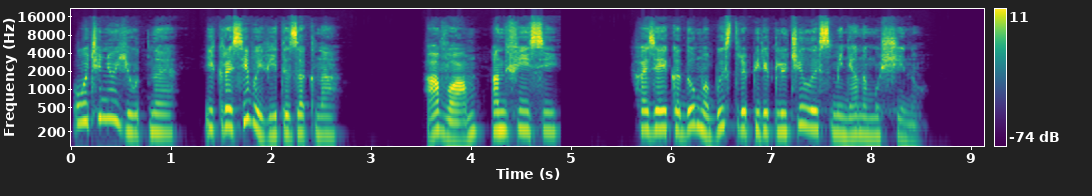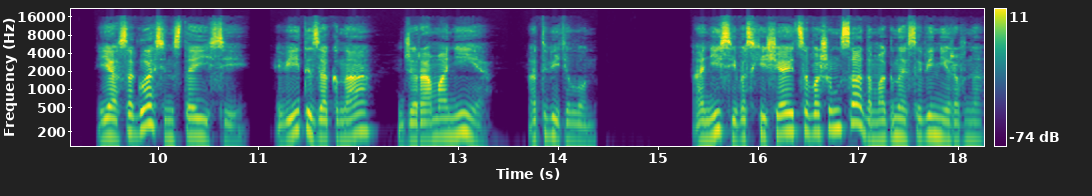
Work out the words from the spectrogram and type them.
«Очень уютная и красивый вид из окна». «А вам, Анфисий?» Хозяйка дома быстро переключилась с меня на мужчину. «Я согласен с Таисией. Вид из окна — джеромания», — ответил он. «Анисий восхищается вашим садом, Агнеса Венеровна»,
